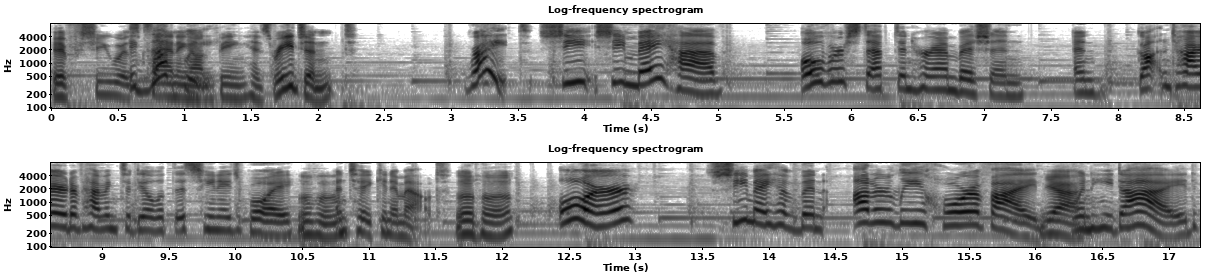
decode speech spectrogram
if she was planning on being his regent. Right. She she may have overstepped in her ambition and gotten tired of having to deal with this teenage boy Mm-hmm. and taken him out. Mm-hmm. Or she may have been utterly horrified Yeah. when he died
